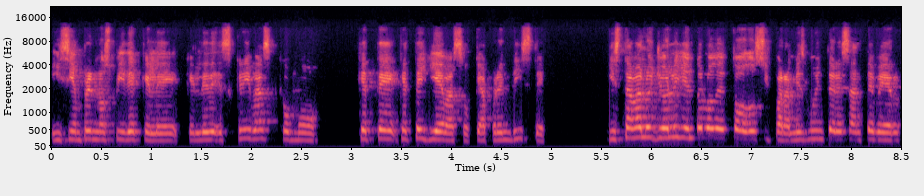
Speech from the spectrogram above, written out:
Y siempre nos pide que le, que le escribas como qué te, qué te llevas o qué aprendiste. Y estaba yo leyéndolo de todos y para mí es muy interesante ver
